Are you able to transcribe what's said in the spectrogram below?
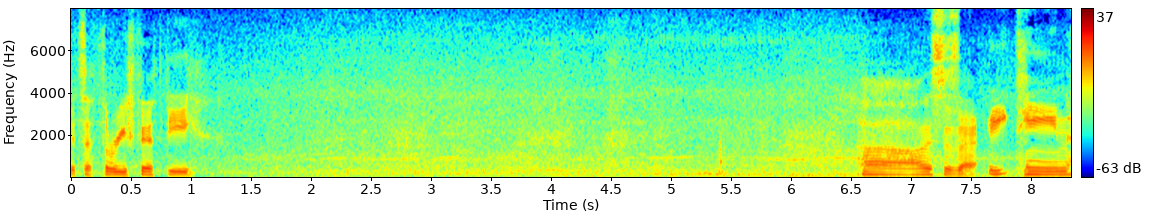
It's a 350. Uh, this is a 18.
